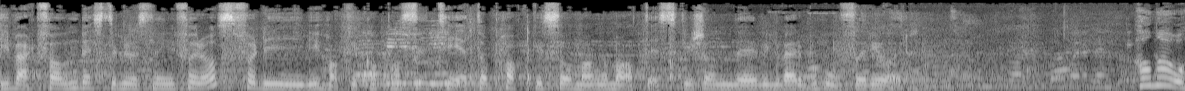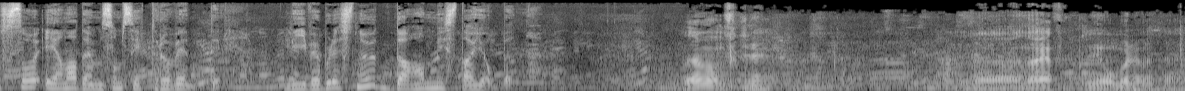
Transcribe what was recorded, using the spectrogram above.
I hvert fall den beste løsningen for oss, fordi vi har ikke kapasitet til å pakke så mange matesker som det vil være behov for i år. Han er også en av dem som sitter og venter. Livet ble snudd da han mista jobben. Det er vanskelig. Nei, jeg får ikke jobb heller.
